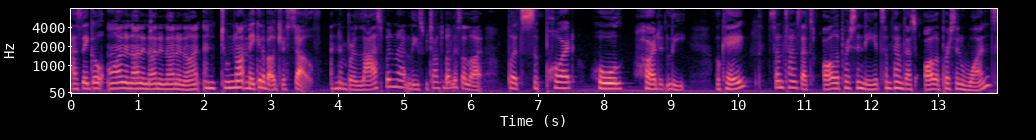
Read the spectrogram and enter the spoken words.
as they go on and on and on and on and on, and do not make it about yourself. And number last but not least, we talked about this a lot, but support wholeheartedly. Okay? Sometimes that's all a person needs. Sometimes that's all a person wants.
